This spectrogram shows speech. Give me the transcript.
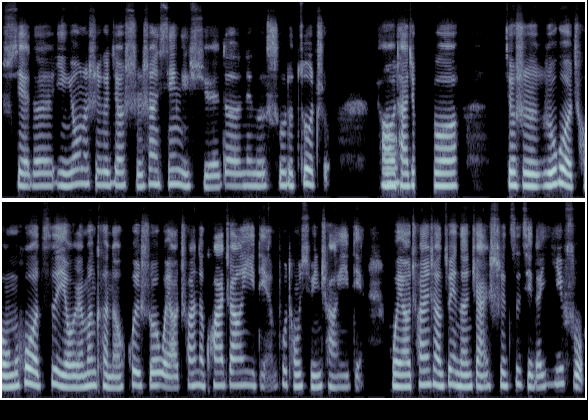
写的，引用的是一个叫《时尚心理学》的那个书的作者，然后他就说。就是如果重获自由，人们可能会说我要穿的夸张一点，不同寻常一点。我要穿上最能展示自己的衣服，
